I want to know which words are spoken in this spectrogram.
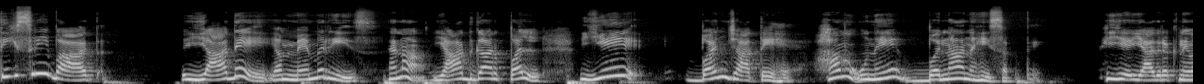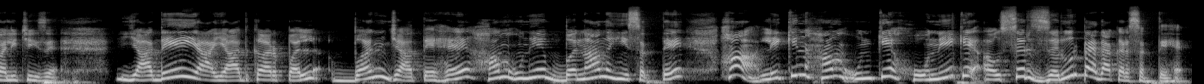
तीसरी बात, यादें या मेमोरीज है ना? यादगार पल, ये बन जाते हैं। हम उन्हें बना नहीं सकते। ये याद रखने वाली चीज़ है। यादें या यादगार पल बन जाते हैं, हम उन्हें बना नहीं सकते। हाँ लेकिन हम उनके होने के अवसर ज़रूर पैदा कर सकते हैं।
